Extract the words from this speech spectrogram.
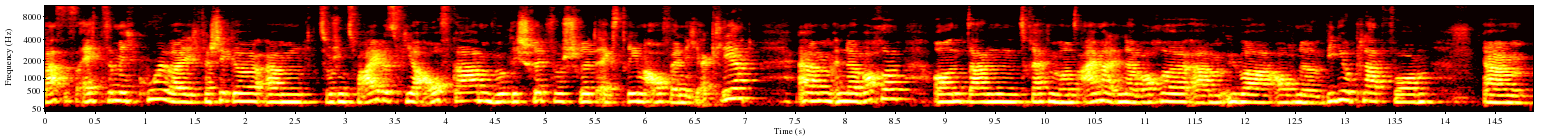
das ist echt ziemlich cool, weil ich verschicke ähm, zwischen zwei bis vier Aufgaben, wirklich Schritt für Schritt extrem aufwendig erklärt ähm, in der Woche. Und dann treffen wir uns einmal in der Woche ähm, über auch eine Videoplattform. Ähm,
